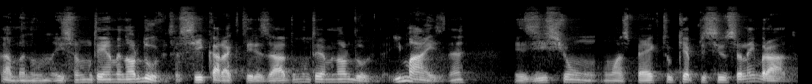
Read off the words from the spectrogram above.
Ah, mas não, isso não tem a menor dúvida. Se caracterizado, não tem a menor dúvida. E mais, né? Existe um, um aspecto que é preciso ser lembrado.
